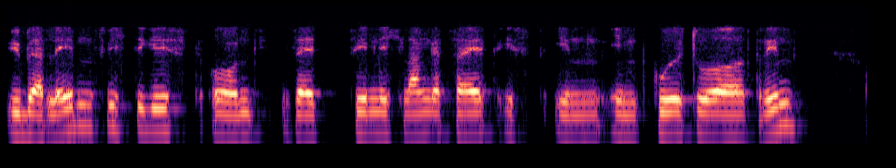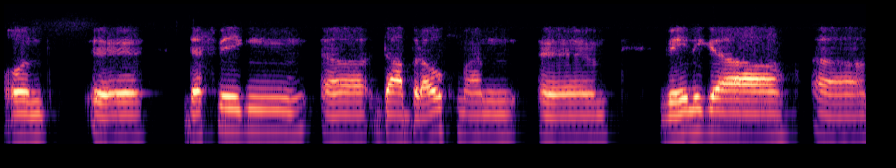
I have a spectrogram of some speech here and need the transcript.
überlebenswichtig ist und seit ziemlich langer Zeit ist in, in Kultur drin. Und äh, deswegen, äh, da braucht man äh, weniger äh,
